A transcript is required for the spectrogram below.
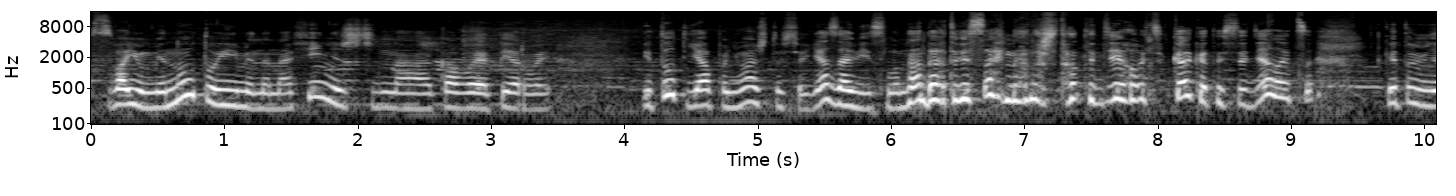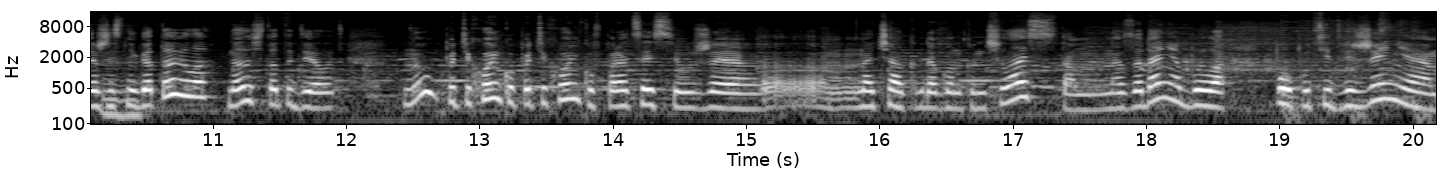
в свою минуту именно на финиш, на КВ первый. И тут я понимаю, что все, я зависла. Надо отвисать, надо что-то делать. Как это все делается? К этому меня жизнь не готовила, надо что-то делать. Ну, потихоньку, потихоньку в процессе уже э, начала, когда гонка началась, там у нас задание было по пути движения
